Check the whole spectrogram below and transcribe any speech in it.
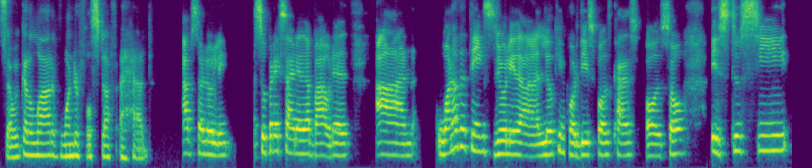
So we've got a lot of wonderful stuff ahead. Absolutely. Super excited about it. And one of the things, Julia, looking for this podcast also is to see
